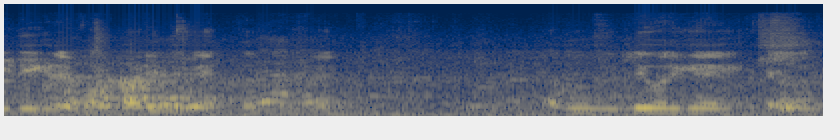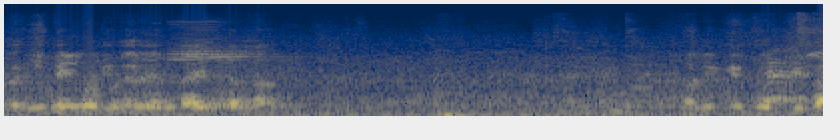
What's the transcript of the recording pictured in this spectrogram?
ಇಡಿಗೆ ರೆಫರ್ ಮಾಡಿದ್ವಿ ಅಂತ ಅದು ಇಲ್ಲಿವರೆಗೆ ಕೆಲವರು ರಕ್ಷಣೆ ಕೊಟ್ಟಿದ್ದಾರೆ ಅಂತ ಆಯ್ತಲ್ಲ? ಅದಕ್ಕೆ ಗೊತ್ತಿಲ್ಲ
